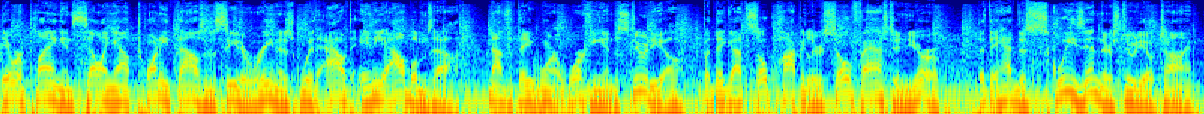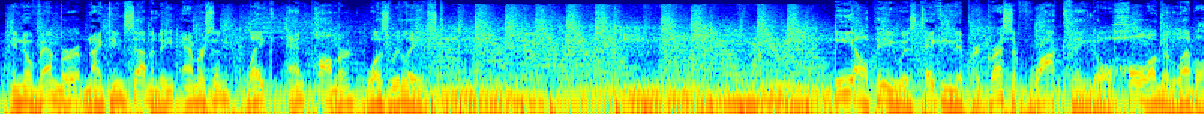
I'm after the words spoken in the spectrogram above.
They were playing and selling out 20,000 seat arenas without any albums out. Not that they weren't working in the studio, but they got so popular so fast in Europe that they had to squeeze in their studio time. In November of 1970, Emerson, Lake, and Palmer was released. ELP was taking the progressive rock thing to a whole other level.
